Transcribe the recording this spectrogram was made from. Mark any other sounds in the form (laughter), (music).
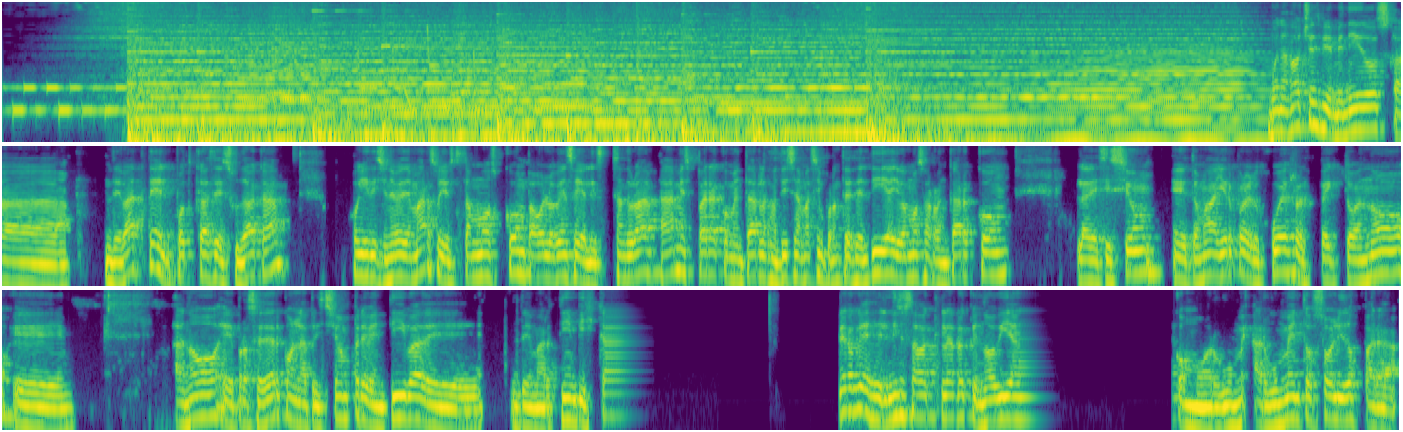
Buenas noches, bienvenidos a Debate, el podcast de Sudaca. Hoy es 19 de marzo y estamos con Pablo Benza y Alexandro Ames para comentar las noticias más importantes del día y vamos a arrancar con la decisión eh, tomada ayer por el juez respecto a no, eh, a no eh, proceder con la prisión preventiva de, de Martín Vizcarra. Creo que desde el inicio estaba claro que no habían como argumentos sólidos para,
